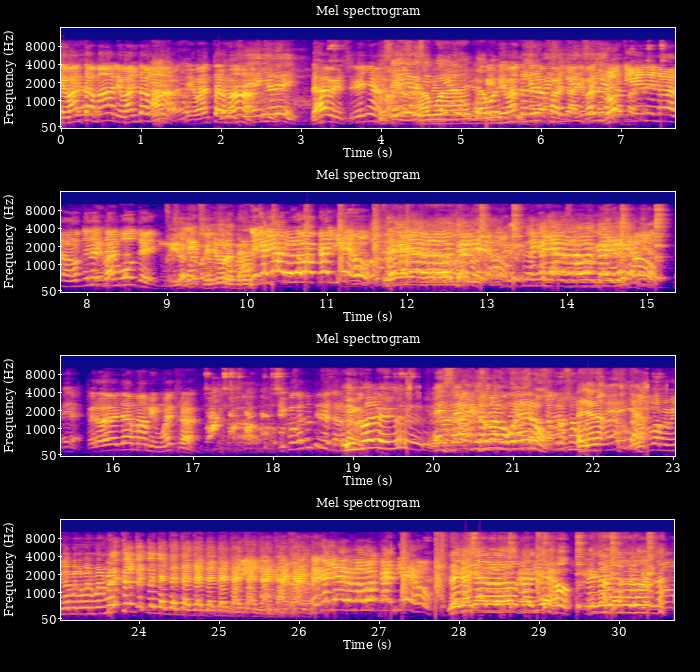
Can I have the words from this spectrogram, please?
Levanta más, levanta más, levanta más. Enséñale. Déjame, enseña. Enséñale Aguanta, aguanta. Levántate la falda, levántate No tiene nada, no tiene Levanta. embute. Mira, señores, pero ¡Le callaron la boca al viejo! ¡Le callaron la boca al viejo! ¡Le callaron la boca al viejo! Mira. Pero de verdad, mami, muestra. ¿Y por qué tú tienes tanta ¿Y cuál es? Aquí que eso somos está mujeres, bueno. nosotros somos Ella no. ¡Le callaron la boca al viejo! Le callaron la boca al viejo. Le callaron la boca. No, Oh,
